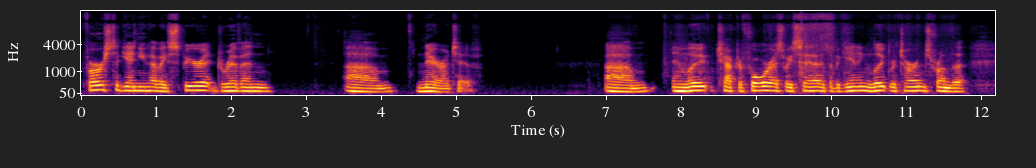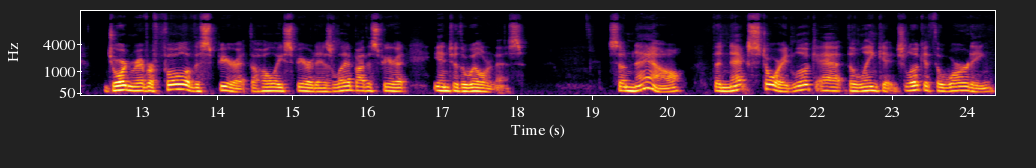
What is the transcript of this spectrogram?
First, again, you have a spirit driven um, narrative. Um, in Luke chapter 4, as we said at the beginning, Luke returns from the Jordan River full of the Spirit, the Holy Spirit, and is led by the Spirit into the wilderness. So now, the next story, look at the linkage, look at the wording,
